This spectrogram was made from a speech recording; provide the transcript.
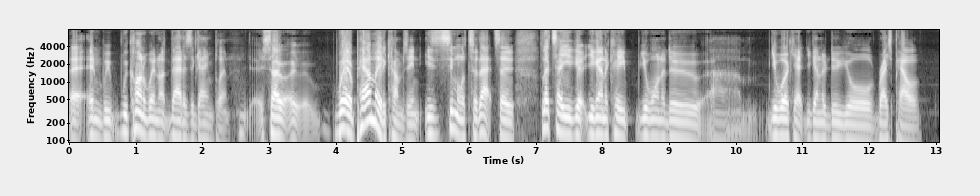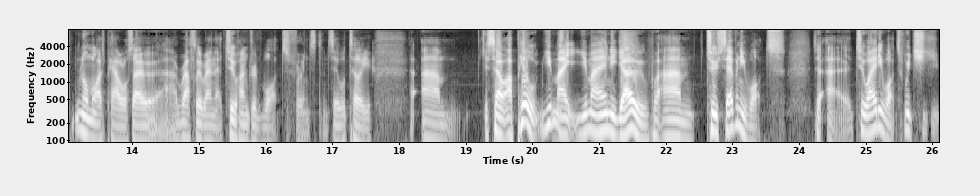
Uh, and we we kind of went on that as a game plan. So uh, where a power meter comes in is similar to that. So let's say you get, you're going to keep you want to do um, your workout, you're going to do your race power normalized power also uh, roughly around that 200 watts for instance it will tell you um, so uphill you may you may only go um, 270 watts to uh, 280 watts which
